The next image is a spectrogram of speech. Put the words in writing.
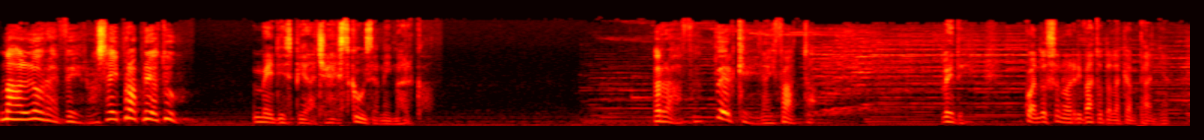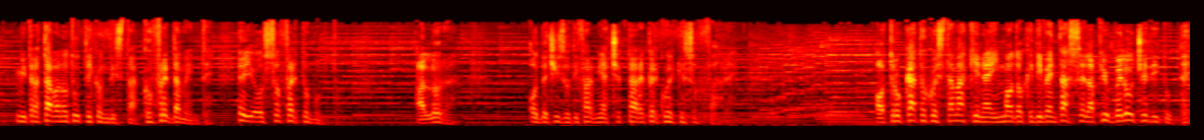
Ma allora è vero, sei proprio tu. Mi dispiace, scusami, Marco. Raf, perché l'hai fatto? Vedi, quando sono arrivato dalla campagna, mi trattavano tutti con distacco, freddamente, e io ho sofferto molto. Allora, ho deciso di farmi accettare per quel che so fare. Ho truccato questa macchina in modo che diventasse la più veloce di tutte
